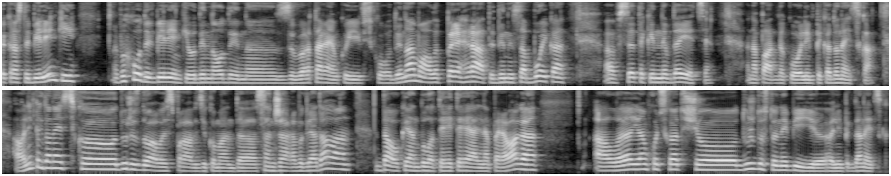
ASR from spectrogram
якраз то Біленький. Виходив Біленький один на один е, з вратарем київського Динамо, але переграти Дениса Бойка все-таки не вдається нападнику Олімпіка Донецька. А Олімпік Донецьк е, дуже здорово справді команда Санжара виглядала. Да, у Киян була територіальна перевага. Але я вам хочу сказати, що дуже достойний бій Олімпік Донецьк.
